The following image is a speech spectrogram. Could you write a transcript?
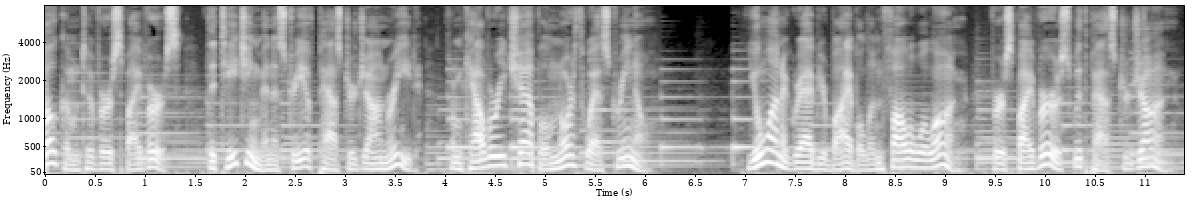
Welcome to Verse by Verse, the teaching ministry of Pastor John Reed from Calvary Chapel, Northwest Reno. You'll want to grab your Bible and follow along, verse by verse, with Pastor John.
